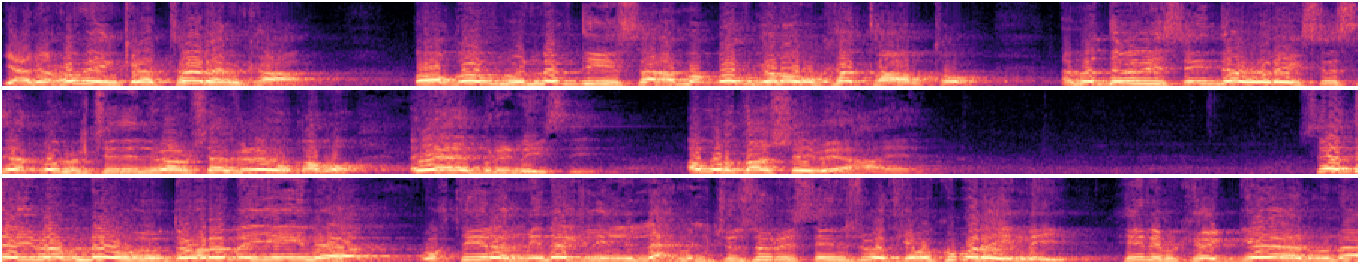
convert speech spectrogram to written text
yacni xubinka taranka oo qofku nafdiisa ama qof kale uu ka taabto ama dabadiisa intaa wareegsan sida qowluljadiid imaam shaafici uu qabo ayaa burinaysay. Afartaas shay bay ahaayeen. Sida dee imaam nawowi dooranayeyna waqtila min aklin lilaxmi ljusuri sidayn subadkaba ku maraynay hilibka gaaluna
